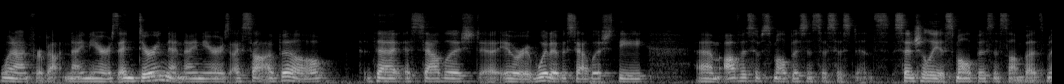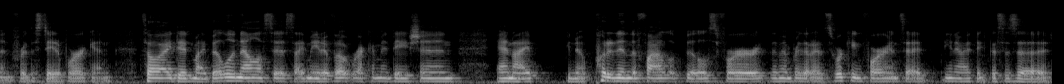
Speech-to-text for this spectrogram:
went on for about nine years. And during that nine years, I saw a bill that established, uh, or it would have established the um, Office of Small Business Assistance, essentially a small business ombudsman for the state of Oregon. So I did my bill analysis, I made a vote recommendation, and I you know, put it in the file of bills for the member that I was working for and said, you know, I think this is a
